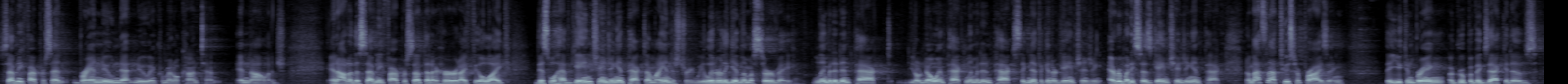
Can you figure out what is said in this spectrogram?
75% brand new, net new, incremental content and knowledge. And out of the 75% that I heard, I feel like this will have game-changing impact on my industry. We literally give them a survey, limited impact, you know, no impact, limited impact, significant, or game-changing. Everybody says game-changing impact. Now that's not too surprising that you can bring a group of executives,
